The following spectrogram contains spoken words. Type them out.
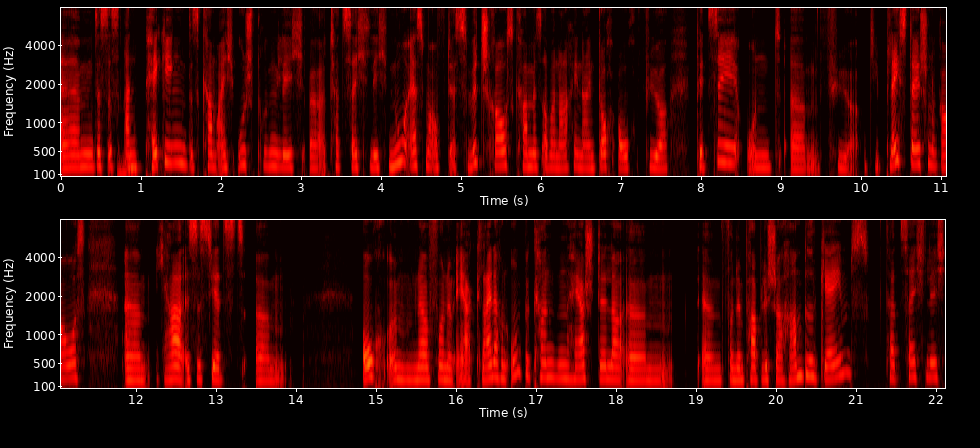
Ähm, das ist mhm. Unpacking. Das kam eigentlich ursprünglich äh, tatsächlich nur erstmal auf der Switch raus, kam es aber nachhinein doch auch für PC und ähm, für die PlayStation raus. Ähm, ja, es ist jetzt ähm, auch ähm, na, von einem eher kleineren, unbekannten Hersteller, ähm, von dem Publisher Humble Games tatsächlich,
